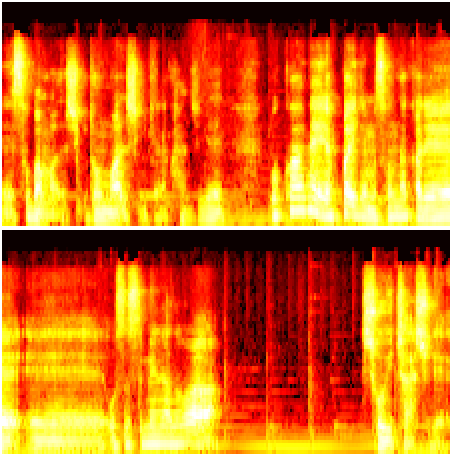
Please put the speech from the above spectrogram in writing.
えーそばもあるし、うどんもあるし、みたいな感じで、僕はね、やっぱりでもその中で、えーおすすめなのは、醤油チャーシューで。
